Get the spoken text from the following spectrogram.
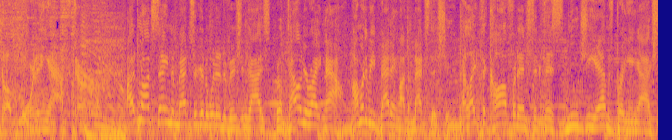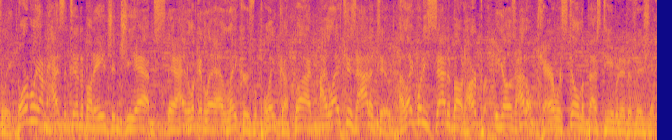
The morning after. I'm not saying the Mets are going to win a division, guys, but I'm telling you right now, I'm going to be betting on the Mets this year. I like the confidence that this new GM's bringing, actually. Normally, I'm hesitant about aging GMs. I look at Lakers with Pelinka, but I like his attitude. I like what he said about Harper. He goes, I don't care. We're still the best team in the division.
